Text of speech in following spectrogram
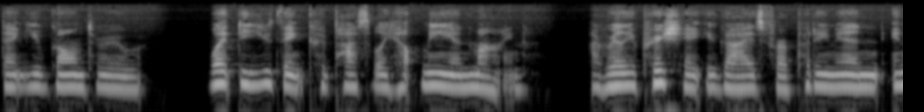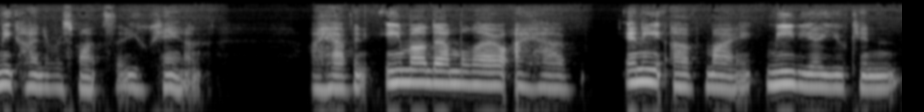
that you've gone through, what do you think could possibly help me and mine? I really appreciate you guys for putting in any kind of response that you can. I have an email down below. I have any of my media you can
